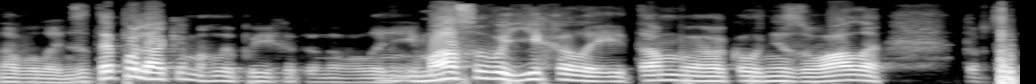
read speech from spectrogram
на Волинь. Зате поляки могли поїхати на Волинь. І масово їхали, і там е, колонізували. Тобто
